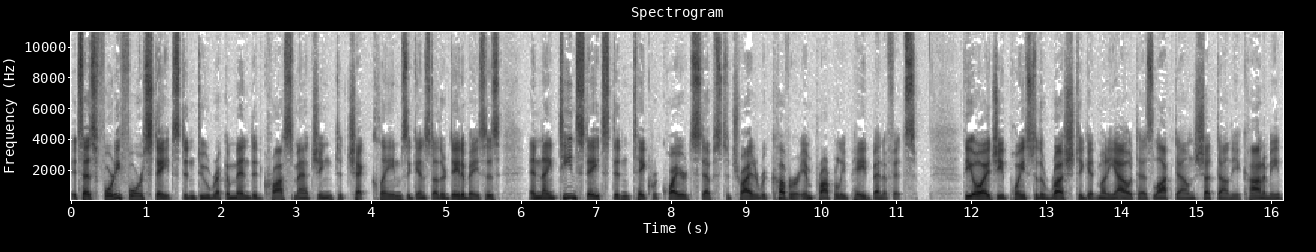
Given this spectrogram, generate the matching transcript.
It says 44 states didn't do recommended cross matching to check claims against other databases, and 19 states didn't take required steps to try to recover improperly paid benefits. The OIG points to the rush to get money out as lockdowns shut down the economy,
